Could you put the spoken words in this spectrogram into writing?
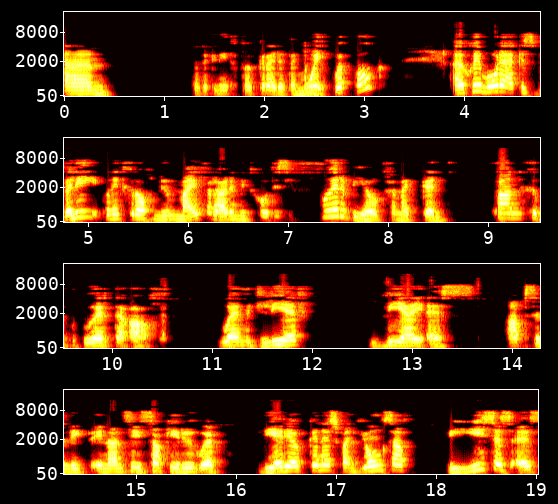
ehm um, dat ek net gou kry dit hy mooi oopmaak. Uh goeiemôre, ek is Willie, wil net graag noem my verhouding met God is 'n voorbeeld vir my kind van geboorte af. Hoe hy moet leef, wie hy is. Absoluut. En dan sê Sakiro ook leer jou kinders van jongs af wie Jesus is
